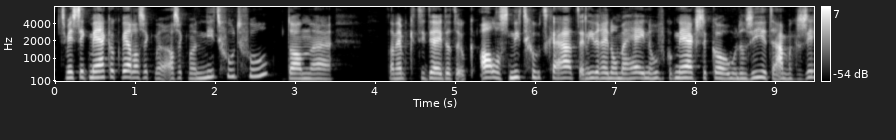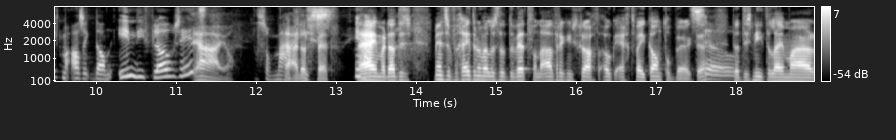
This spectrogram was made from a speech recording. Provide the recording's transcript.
tenminste, ik merk ook wel als ik me, als ik me niet goed voel, dan, eh, dan heb ik het idee dat ook alles niet goed gaat en iedereen om me heen, dan hoef ik ook nergens te komen. Dan zie je het aan mijn gezicht. Maar als ik dan in die flow zit, Ja, joh. dat is magisch. Ja, dat is vet. Ja. Nee, maar dat is... Mensen vergeten nog wel eens dat de wet van de aantrekkingskracht ook echt twee kanten op werkt, hè? Zo. Dat is niet alleen maar,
